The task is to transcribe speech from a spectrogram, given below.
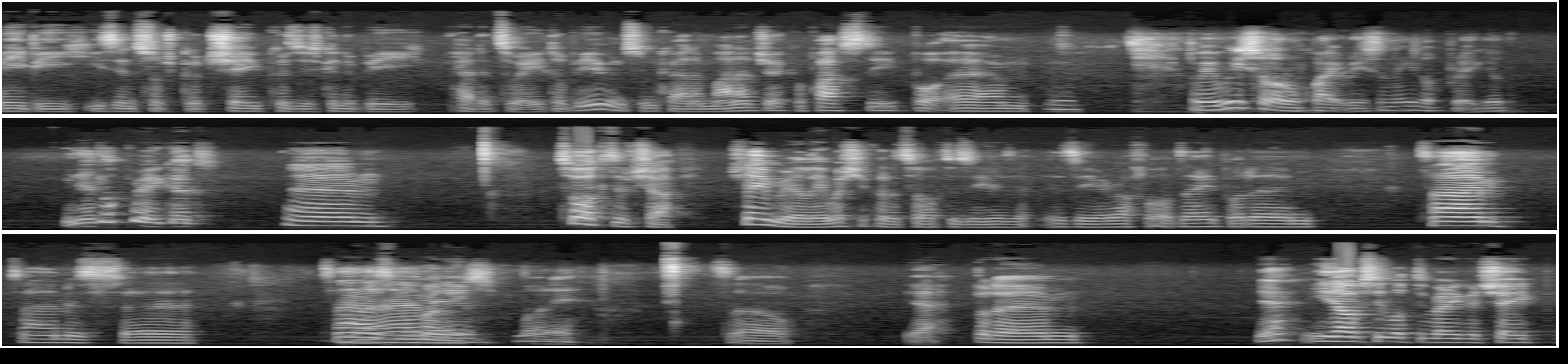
maybe he's in such good shape because he's going to be headed to AW in some kind of manager capacity. But um, I mean, we saw him quite recently. He looked pretty good. he did look pretty good. Um, talkative chap. Shame, really. I wish I could have talked his ear, his ear off all day. But um, time, time is uh, time is money. is money. So, yeah. But um, yeah, he obviously looked in very good shape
